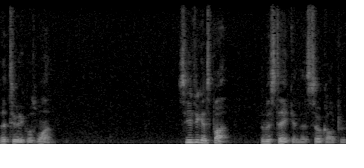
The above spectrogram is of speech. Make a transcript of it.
that 2 equals 1. See if you can spot the mistake in this so-called proof.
